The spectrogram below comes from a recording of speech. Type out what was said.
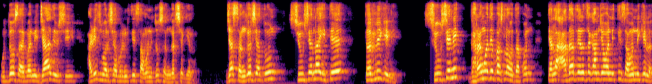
उद्धव साहेबांनी ज्या दिवशी अडीच वर्षापूर्वी नितीन सामान्य जो संघर्ष केला ज्या संघर्षातून शिवसेना इथे तरली गेली. शिवसैनिक घरामध्ये बसला होता पण त्याला आधार देण्याचं काम जेव्हा नितीन सावंतने केलं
